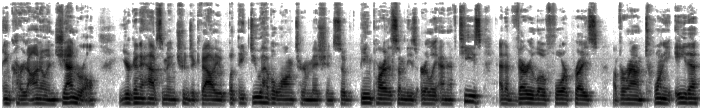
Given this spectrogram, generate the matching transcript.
and Cardano in general. You're going to have some intrinsic value, but they do have a long term mission. So, being part of some of these early NFTs at a very low floor price, of around 20 ADA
